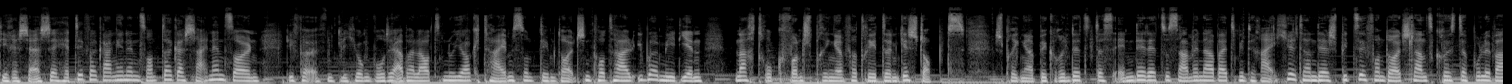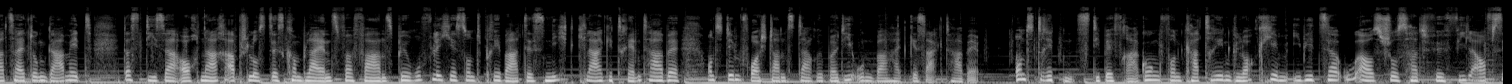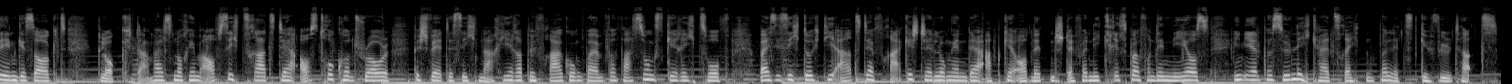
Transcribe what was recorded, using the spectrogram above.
Die Recherche hätte vergangenen Sonntag erscheinen sollen. Die Veröffentlichung wurde aber laut New York Times und dem deutschen Portal Übermedien nach Druck von Springer-Vertretern gestoppt. Springer begründet das Ende der Zusammenarbeit mit Reichelt an der Spitze von Deutschlands größter Boulevardzeitung damit, dass dieser auch nach Abschluss des Compliance-Verfahrens berufliches und privates nicht klar getrennt habe und dem Vorstand darüber die Unwahrheit gesagt habe. Und drittens, die Befragung von Katrin Glock im Ibiza-U-Ausschuss hat für viel Aufsehen gesorgt. Glock, damals noch im Aufsichtsrat der Austro Control, beschwerte sich nach ihrer Befragung beim Verfassungsgerichtshof, weil sie sich durch die Art der Fragestellungen der Abgeordneten Stefanie Crisper von den NEOS in ihren Persönlichkeitsrechten verletzt gefühlt hat.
